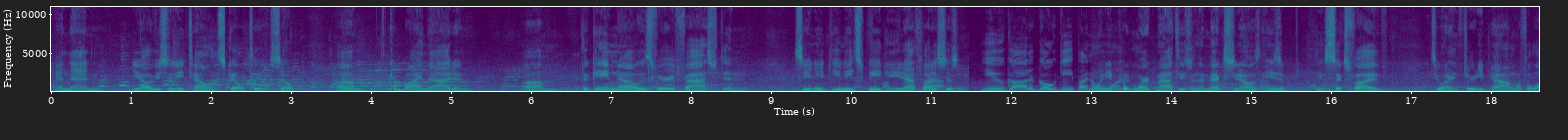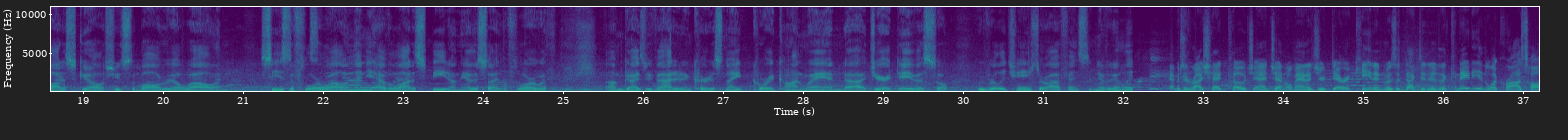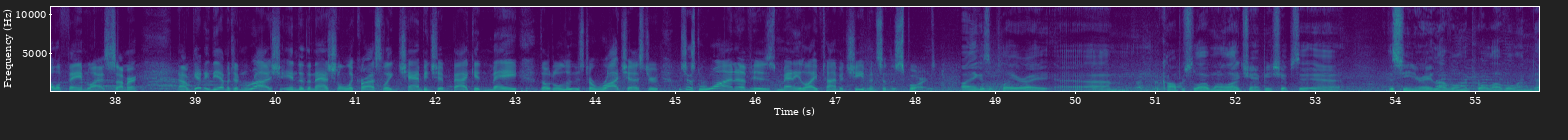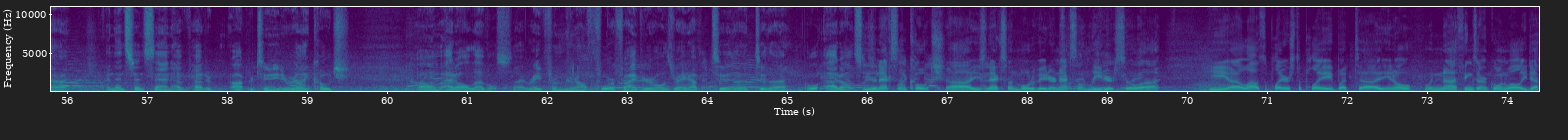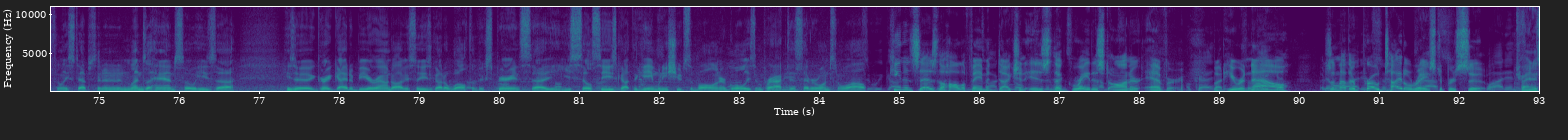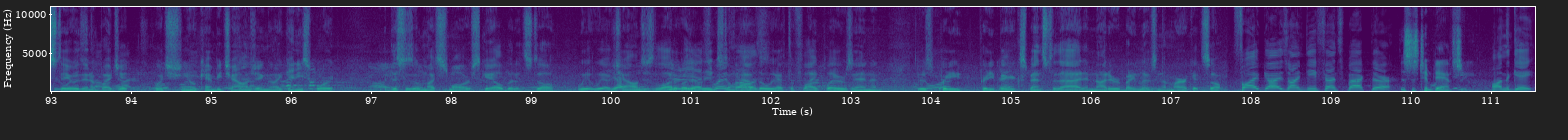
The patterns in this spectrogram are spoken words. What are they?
and then you obviously need talent and skill too. So um, combine that and um, the game now is very fast and so you need you need speed, you need athleticism. You got to go deep. I know When you put Mark Matthews in the mix, you know he's a 6'5", 230 pound with a lot of skill, shoots the ball real well and sees the floor well, and then you have a lot of speed on the other side of the floor with um, guys we've added in Curtis Knight, Corey Conway, and uh, Jarrett Davis. So we've really changed our offense significantly. Edmonton Rush head coach and general manager Derek Keenan was inducted into the Canadian Lacrosse Hall of Fame last summer. Now, getting the Edmonton Rush into the National Lacrosse League Championship back in May, though to lose to Rochester, was just one of his many lifetime achievements in the sport. I think as a player, I um, accomplished a lot, won a lot of championships at uh, the senior A level and the pro level, and uh, and then since then have had an opportunity to really coach um, at all levels, uh, right from you know four or five year olds right up to the to the adults. He's an excellent coach. Uh, he's an excellent motivator, an excellent leader. So. Uh, he uh, allows the players to play, but uh, you know when uh, things aren't going well, he definitely steps in and, and lends a hand. So he's uh, he's a great guy to be around. Obviously, he's got a wealth of experience. Uh, you still see he's got the game when he shoots the ball on our goalies in practice every once in a while. Keenan says the Hall of Fame induction is the greatest honor ever. But here and now, there's another pro title race to pursue. Trying to stay within a budget, which you know can be challenging, like any sport. This is a much smaller scale, but it's still we, we have challenges a lot of other leagues don't have. Though we have to fly players in, and there's pretty pretty big expense to that, and not everybody lives in the market. So Five guys on defense back there This is Tim Dancy. on the gate.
